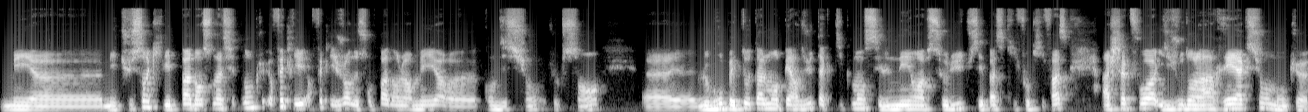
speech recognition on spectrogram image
Mais, euh, mais tu sens qu'il n'est pas dans son assiette non plus. En fait, les, en fait, les joueurs ne sont pas dans leurs meilleures euh, conditions, tu le sens. Euh, le groupe est totalement perdu. Tactiquement, c'est le néant absolu. Tu sais pas ce qu'il faut qu'il fasse. À chaque fois, ils jouent dans la réaction. Donc, euh,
